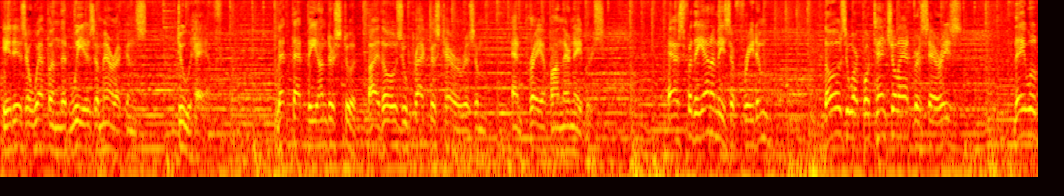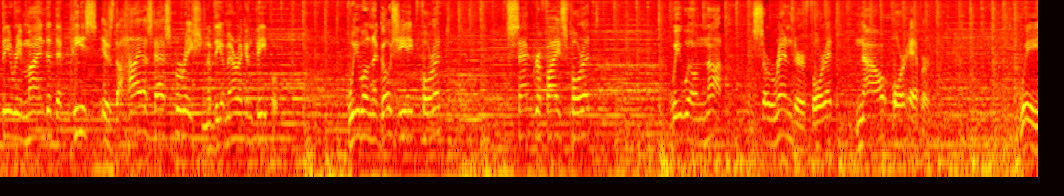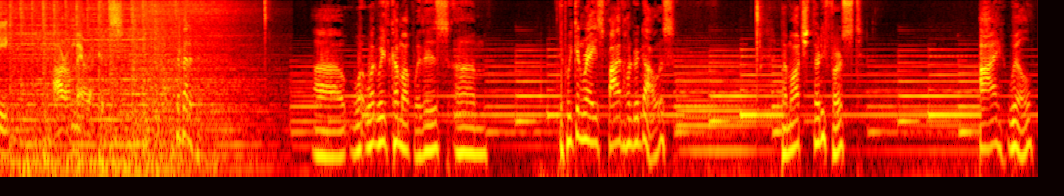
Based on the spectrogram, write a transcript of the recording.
It is a weapon that we as Americans do have. Let that be understood by those who practice terrorism and prey upon their neighbors. As for the enemies of freedom, those who are potential adversaries, they will be reminded that peace is the highest aspiration of the American people. We will negotiate for it, sacrifice for it. We will not surrender for it now or ever. We are Americans. It's a benefit. Uh, what, what we've come up with is um, if we can raise $500 by March 31st, I will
